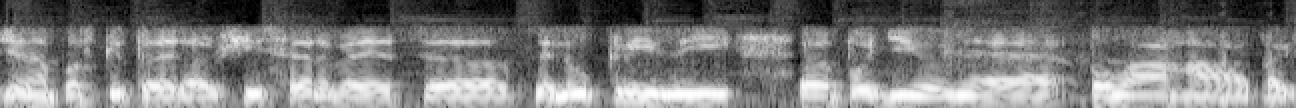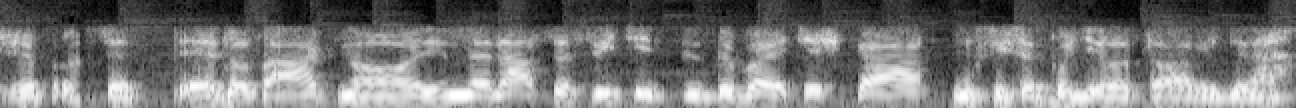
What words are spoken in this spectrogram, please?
žena poskytuje další servis, syn uklízí podílně, pomáhá, takže prostě je to tak, no, nedá se svítit, doba je těžká, musí se podílet celá rodina.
